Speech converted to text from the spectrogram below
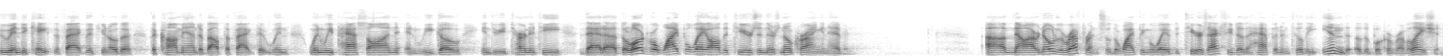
who indicate the fact that, you know, the, the comment about the fact that when, when we pass on and we go into eternity, that uh, the Lord will wipe away all the tears and there's no crying in heaven. Um, now, I know the reference of the wiping away of the tears actually doesn't happen until the end of the book of Revelation,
